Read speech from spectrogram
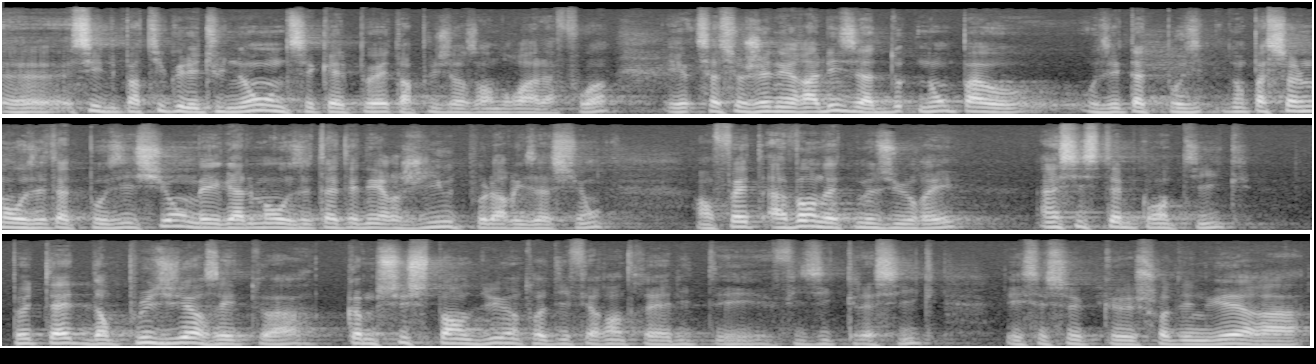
euh, si une particule est une onde, c'est qu'elle peut être à plusieurs endroits à la fois. Et ça se généralise non, pas aux, états non pas seulement aux états de position, mais également aux états d'énergie ou de polarisation. En fait, avant d'être mesuré, un système quantique peut être dans plusieurs états, comme suspendu entre différentes réalités physiques classiques. Et c'est ce que Schrödinger a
